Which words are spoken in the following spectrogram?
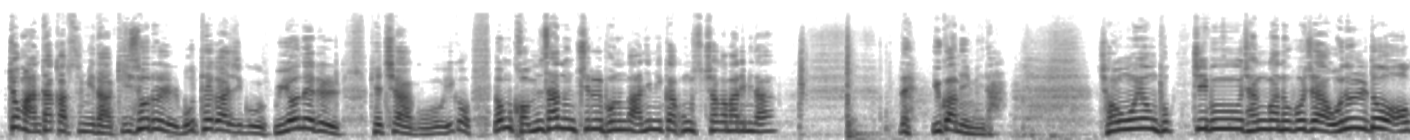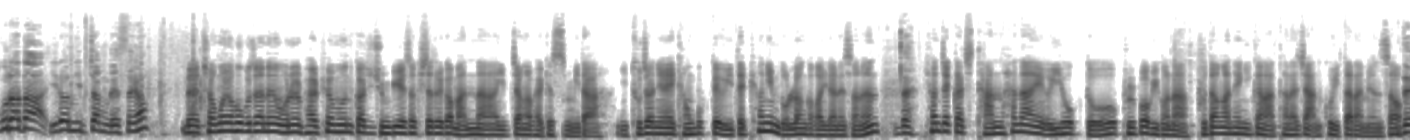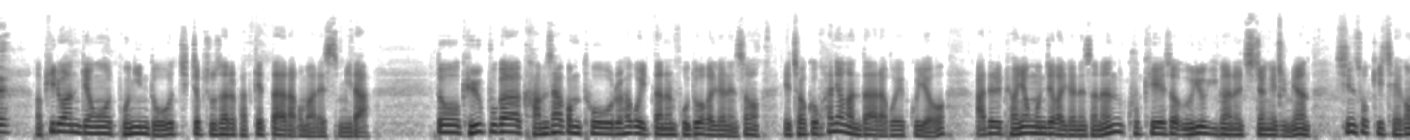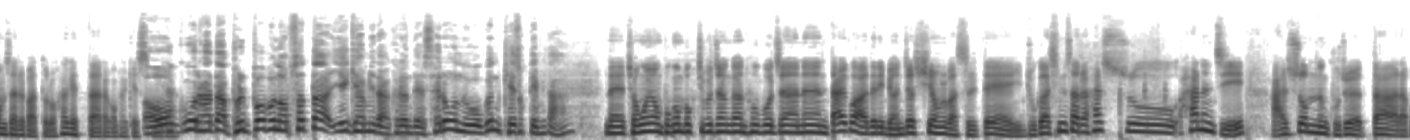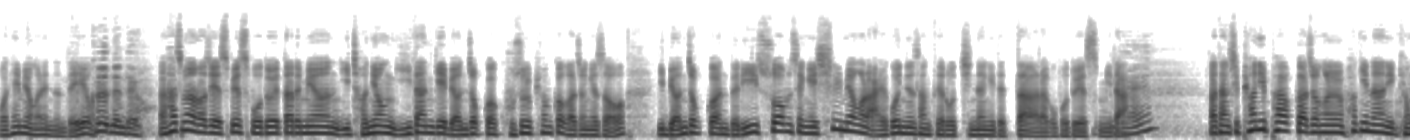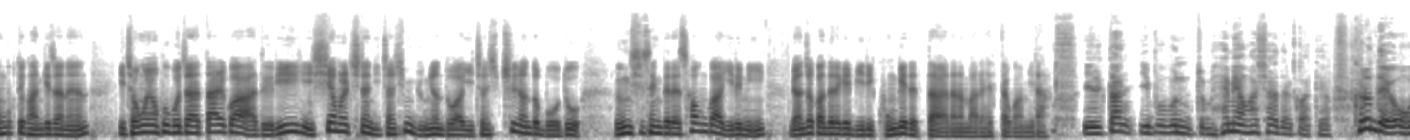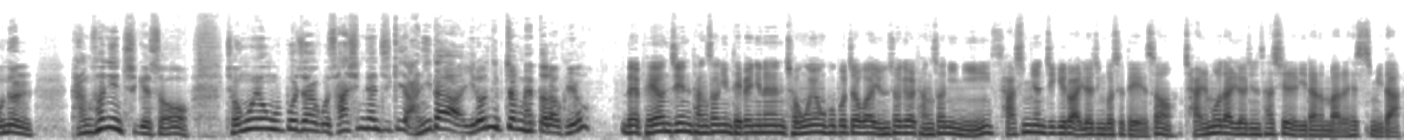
좀 안타깝습니다. 기소를 못 해가지고 위원회를 개최하고 이거 너무 검사 눈치를 보는 거 아닙니까? 공수처가 말입니다. 네, 유감입니다. 정호영 복지부 장관 후보자 오늘도 억울하다 이런 입장 냈어요? 네, 정호영 후보자는 오늘 발표문까지 준비해서 기자들과 만나 입장을 밝혔습니다. 이 두 자녀의 경북대 의대 편입 논란과 관련해서는 네. 현재까지 단 하나의 의혹도 불법이거나 부당한 행위가 나타나지 않고 있다라면서 네. 필요한 경우 본인도 직접 조사를 받겠다라고 말했습니다. 또 교육부가 감사 검토를 하고 있다는 보도와 관련해서 적극 환영한다라고 했고요. 아들 변형 문제 관련해서는 국회에서 의료기관을 지정해주면 신속히 재검사를 받도록 하겠다라고 밝혔습니다. 억울하다, 불법은 없었다 얘기합니다. 그런데 새로운 의혹은 계속됩니다. 네, 정호영 보건복지부 장관 후보자는 딸과 아들이 면접 시험을 봤을 때 누가 심사를 할 수 하는지 알 수 없는 구조였다라고 해명을 했는데요. 그랬는데요. 하지만 어제 SBS 보도에 따르면 이 전형 2단계 면접과 구술 평가 과정에서 이 면접관들이 수험생의 실명을 알고 있는 상태로 진행이 됐다라고 보도했습니다. 네. 아, 당시 편입 파업 과정을 확인한 이 경북대 관계자는 이 정호영 후보자 딸과 아들이 이 시험을 치른 2016년도와 2017년도 모두 응시생들의 성과 이름이 면접관들에게 미리 공개됐다라는 말을 했다고 합니다. 일단 이 부분 좀 해명하셔야 될 것 같아요. 그런데요, 오늘 당선인 측에서 정호영 후보자하고 40년직이 아니다 이런 입장을 했더라고요. 네, 배현진 당선인 대변인은 정호영 후보자와 윤석열 당선인이 40년 지기로 알려진 것에 대해서 잘못 알려진 사실이라는 말을 했습니다.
